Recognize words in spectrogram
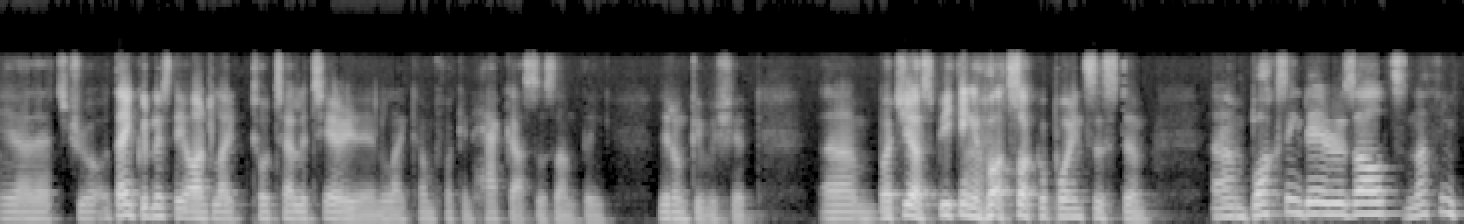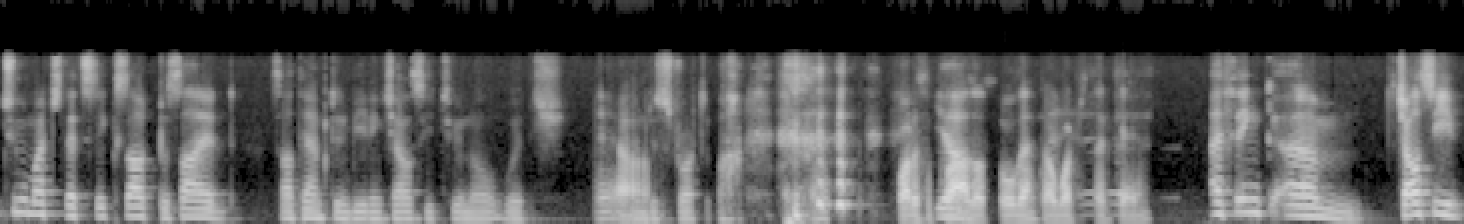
Yeah, that's true. Thank goodness they aren't like totalitarian and like come fucking hack us or something. They don't give a shit. Um, but yeah, speaking about soccer point system, um, Boxing Day results, nothing too much that sticks out beside Southampton beating Chelsea 2 0, which Yeah, I'm distraught about. what a surprise! yeah. I saw that. I watched that game. I think um, Chelsea,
